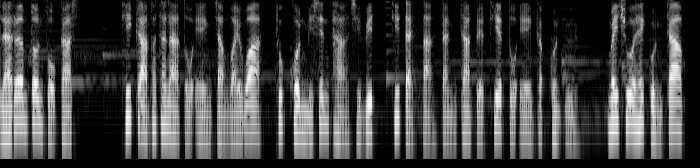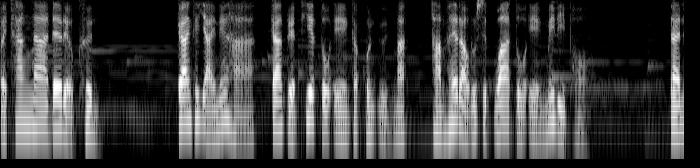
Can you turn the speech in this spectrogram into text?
และเริ่มต้นโฟกัส ที่การพัฒนาตัวเองจำไว้ว่าทุกคนมีเส้นทางชีวิตที่แตกต่างกันการเปรียบเทียบตัวเองกับคนอื่น ไม่ช่วยให้คุณก้าวไปข้างหน้าได้เร็วขึ้น การขยายเนื้อหาการเปรียบเทียบตัวเองกับคนอื่นมักทำให้เรารู้สึกว่าตัวเองไม่ดีพอ แต่ใน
